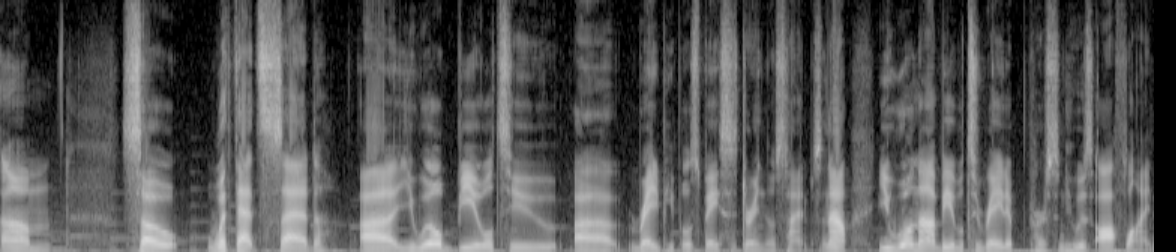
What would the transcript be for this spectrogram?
Um, so with that said, uh, you will be able to uh, raid people's bases during those times. Now, you will not be able to raid a person who is offline.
